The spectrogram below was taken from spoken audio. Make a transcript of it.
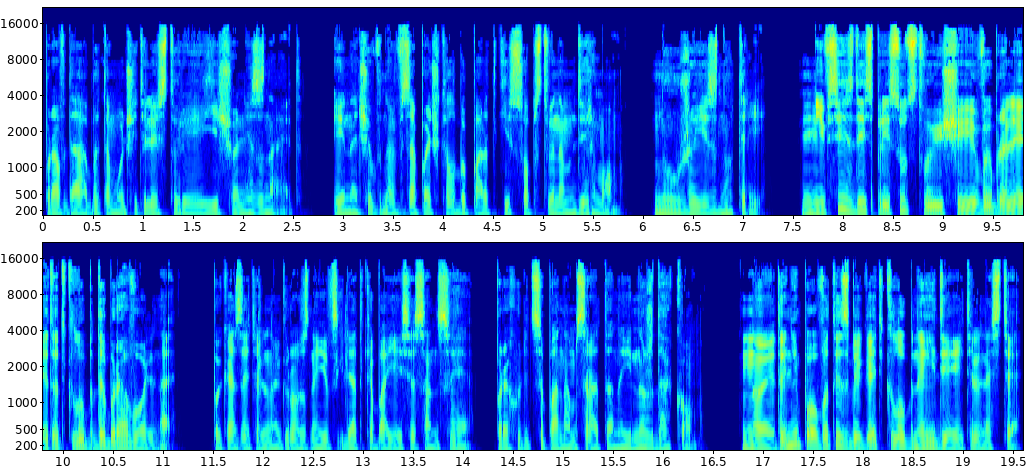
Правда, об этом учитель истории еще не знает. Иначе вновь запачкал бы портки собственным дерьмом, но уже изнутри. Не все здесь присутствующие выбрали этот клуб добровольно. Показательно грозный взгляд Кабаеси Сансея проходится по нам с Ротаной и Нуждаком. Но это не повод избегать клубной деятельности.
